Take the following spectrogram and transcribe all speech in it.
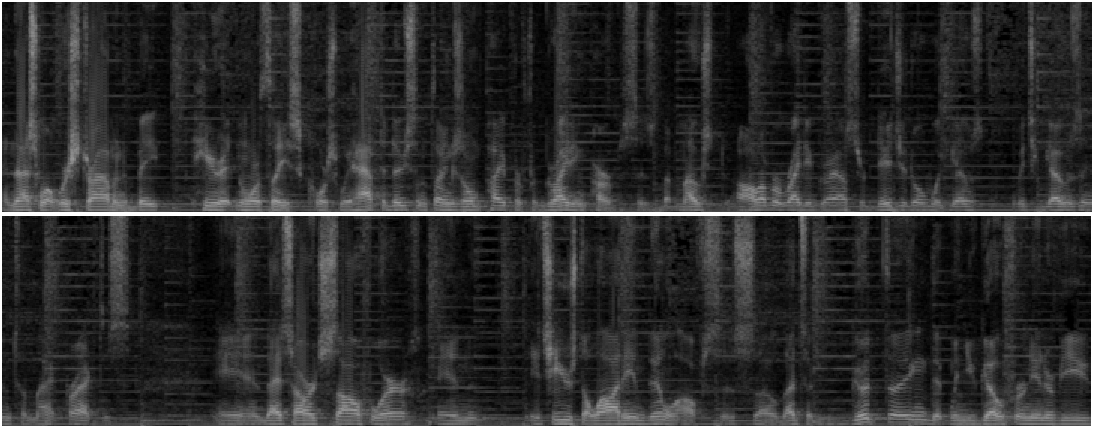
And that's what we're striving to be here at Northeast. Of course, we have to do some things on paper for grading purposes, but most, all of our radiographs are digital, which goes, which goes into MacPractice and that's Arch software and it's used a lot in dental offices so that's a good thing that when you go for an interview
